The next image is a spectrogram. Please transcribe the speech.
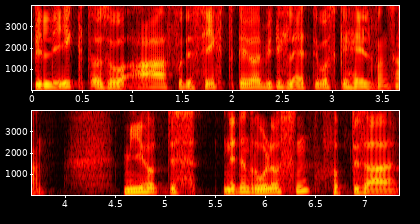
belegt, also auch von den 60er Jahren, wirklich Leute, die was geheilt worden sind. Mir hat das nicht in Ruhe lassen, habe das auch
